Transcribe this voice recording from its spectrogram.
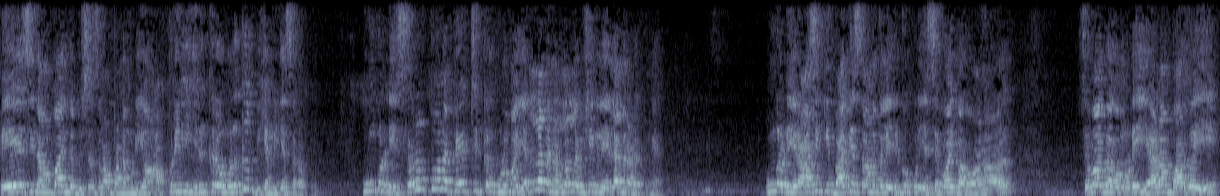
பேசிதான்ப்பா இந்த பிசினஸ் எல்லாம் பண்ண முடியும் அப்படின்னு இருக்கிறவங்களுக்கு மிக மிக சிறப்பு. உங்களுடைய சிறப்பான பேச்சுக்கள் மூலமா எல்லாமே நல்ல நல்ல விஷயங்கள் எல்லாமே நடக்குங்க. உங்களுடைய ராசிக்கு பாக்கியஸ்தானத்துல இருக்கக்கூடிய செவ்வாய் பகவானால் செவ்வாய் பகவானுடைய ஏழாம் பார்வை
